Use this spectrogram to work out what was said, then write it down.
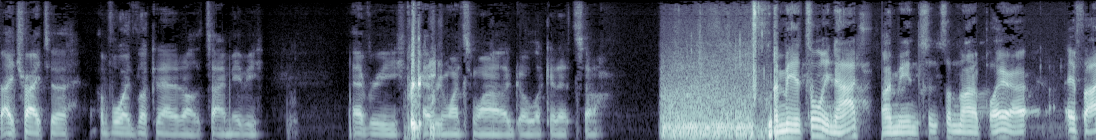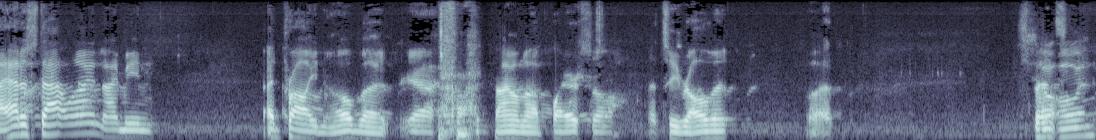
I try to avoid looking at it all the time. Maybe every every once in a while I go look at it. So. I mean, it's only natural. I mean, since I'm not a player, I, if I had a stat line, I mean, I'd probably know, but yeah, time I'm not a player, so that's irrelevant. But so, Owen,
